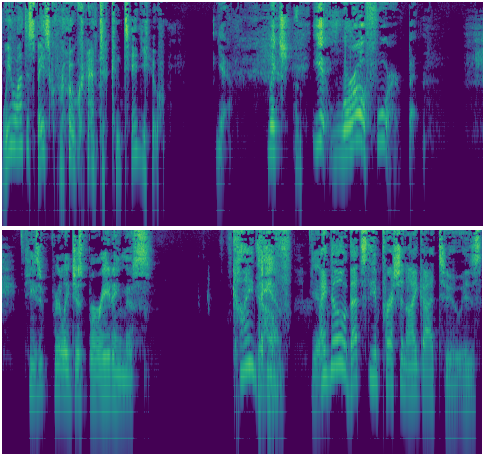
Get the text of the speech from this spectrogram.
"We want the space program to continue." Yeah. Which yeah, we're all for, but he's really just berating this. Kind Fan. of. Yeah. I know that's the impression I got too. Is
